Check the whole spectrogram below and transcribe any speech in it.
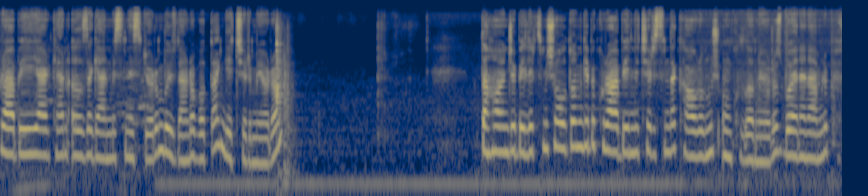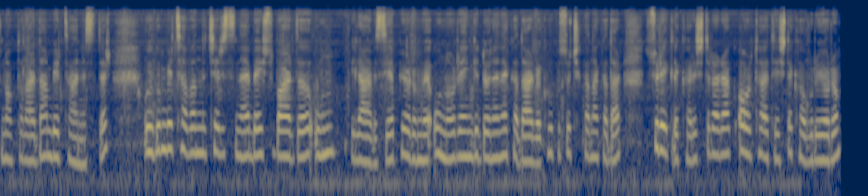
Kurabiyeyi yerken ağıza gelmesini istiyorum. Bu yüzden robottan geçirmiyorum. Daha önce belirtmiş olduğum gibi kurabiyenin içerisinde kavrulmuş un kullanıyoruz. Bu en önemli püf noktalardan bir tanesidir. Uygun bir tavanın içerisine 5 su bardağı un ilavesi yapıyorum ve unu rengi dönene kadar ve kokusu çıkana kadar sürekli karıştırarak orta ateşte kavuruyorum.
